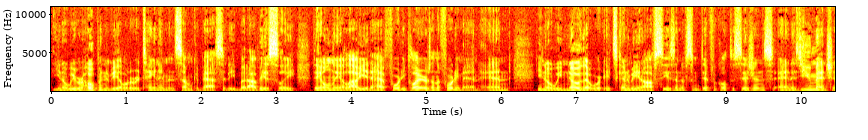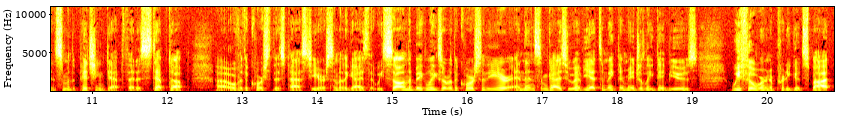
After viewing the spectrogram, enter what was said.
you know we were hoping to be able to retain him in some capacity, but obviously they only allow you to have 40 players on the 40 man, and you know we know that it's going to be an off season of some difficult decisions. And as you mentioned, some of the pitching depth that has stepped up uh, over the course of this past year, some of the guys that we saw in the big leagues over the course of the year, and then some guys who have yet to make their major league debuts we feel we're in a pretty good spot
